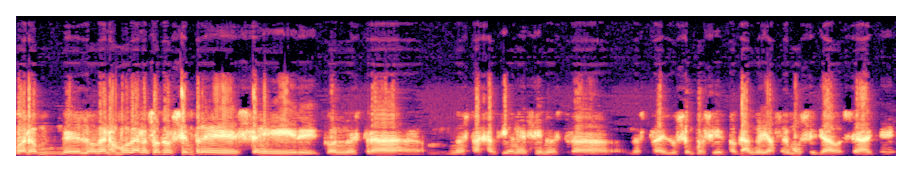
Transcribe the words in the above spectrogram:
bueno, eh, lo que nos mueve a nosotros siempre es seguir con nuestra, nuestras canciones y nuestra, nuestra ilusión por seguir tocando y hacer música, o sea que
